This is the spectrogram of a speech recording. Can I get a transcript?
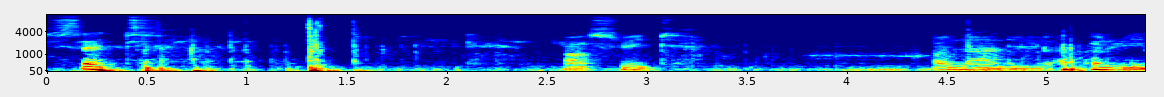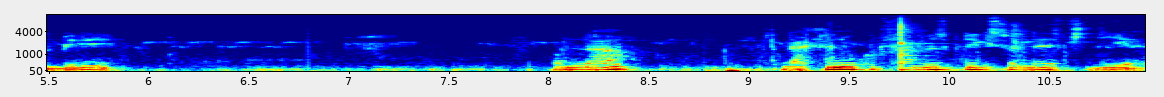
set. Ensuite on a le après le libellé on a la clé fameuse clé dictionnaire filière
